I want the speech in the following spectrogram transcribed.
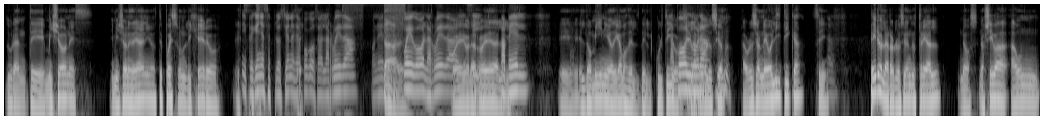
durante millones y millones de años, después un ligero... Y pequeñas explosiones de a poco, o sea, la rueda, poner el fuego, la rueda, fuego, la rueda papel. Eh, el dominio, digamos, del, cultivo, la, revolución, la revolución neolítica, ¿sí? Pero la revolución industrial nos, lleva a un,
